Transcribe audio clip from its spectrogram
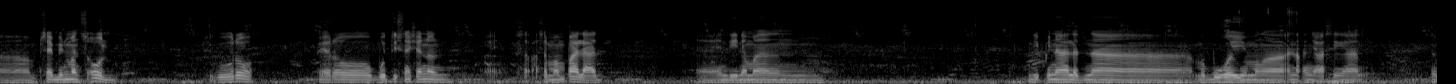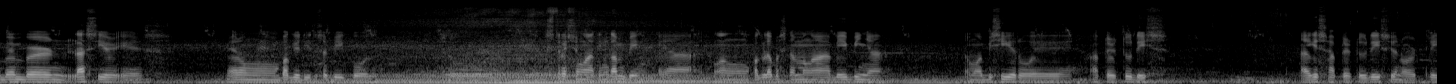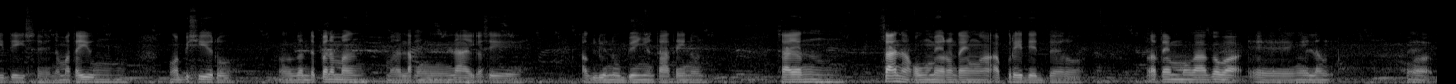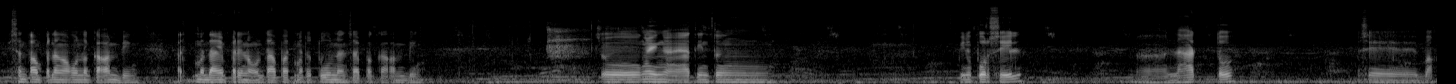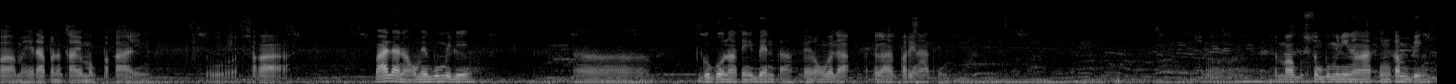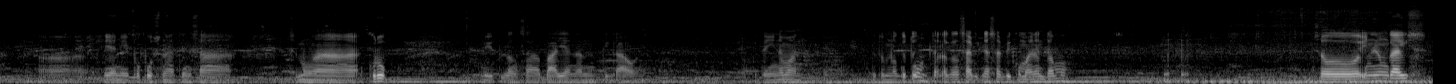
um, 7 months old siguro. Pero butis na siya noon. Sa kasamang palad eh, hindi naman hindi pinalad na mabuhay yung mga anak niya kasi nga November last year is merong bagyo dito sa Bicol stress yung ating kambing. Kaya ang paglabas ng mga baby niya ng mga bisiro eh after 2 days I guess after 2 days yun or 3 days eh namatay yung mga bisiro. Ang ganda pa naman malalaking lahi kasi aglinubian yung tatay nun. Sayang sana kung meron tayong mga upgraded pero wala tayong magagawa eh ngayon lang isang taon pa lang ako nagkakambing at madami pa rin ako dapat matutunan sa pagkakambing so ngayon nga atin tong pinupor sale. Ah, lahat to. Kasi baka mahirapan na tayo magpakain. So saka bahala na kung may bumili. Uh, gugo natin ibenta. Pero kung wala patagaan pa rin natin. So sa mga gustong bumili ng ating kambing uh, yan ipopost natin sa sa mga group. Dito lang sa bayan ng Tigaon kita nyo naman. Gutom na gutom. Talagang sabik na sabik kumain ng damo? So yun lang guys.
